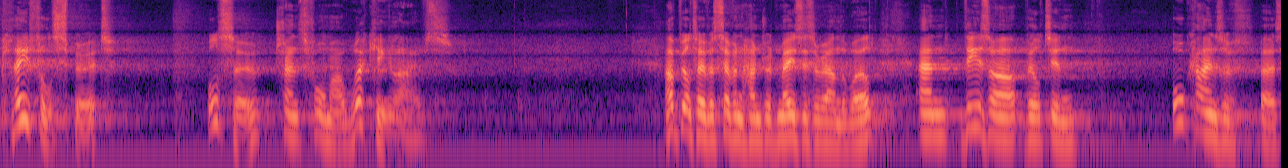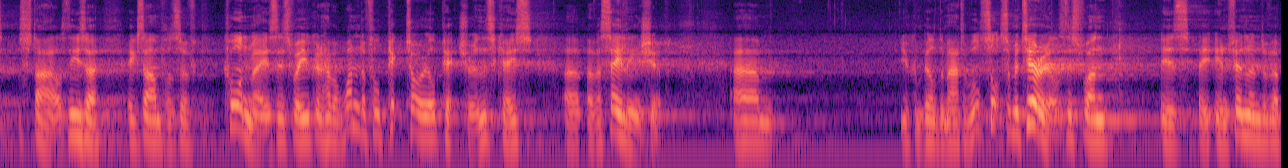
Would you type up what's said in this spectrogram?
playful spirit also transform our working lives? I've built over 700 mazes around the world, and these are built in all kinds of uh, styles. These are examples of corn mazes where you can have a wonderful pictorial picture, in this case, uh, of a sailing ship. Um, you can build them out of all sorts of materials. This one is in Finland of a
